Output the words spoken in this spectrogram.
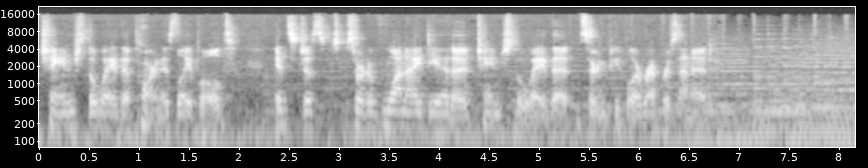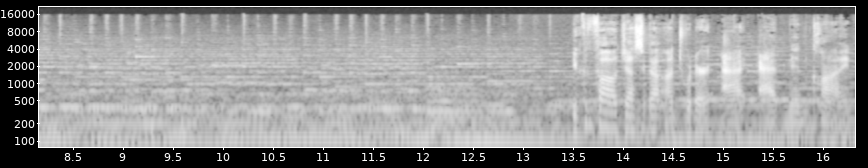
change the way that porn is labeled. It's just sort of one idea to change the way that certain people are represented. You can follow Jessica on Twitter at adminklein,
